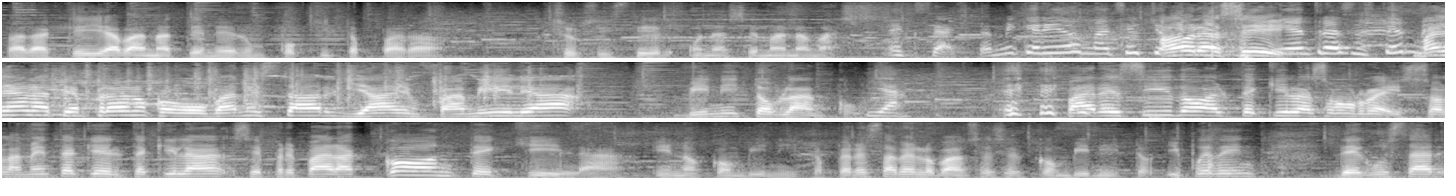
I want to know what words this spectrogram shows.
para que ya van a tener un poquito para subsistir una semana más. Exacto. Mi querido Machucho. Ahora sí. Mientras usted... Mañana temprano, como van a estar ya en familia, vinito blanco. Ya. Parecido al tequila Sunrise, solamente que el tequila se prepara con tequila y no con vinito. Pero esta vez lo vamos a hacer con vinito. Y pueden degustar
